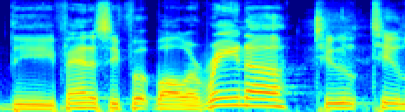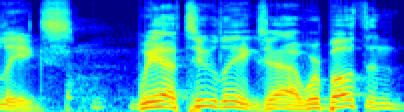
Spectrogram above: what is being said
the fantasy football arena. two two leagues. We have two leagues. Yeah, we're both in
